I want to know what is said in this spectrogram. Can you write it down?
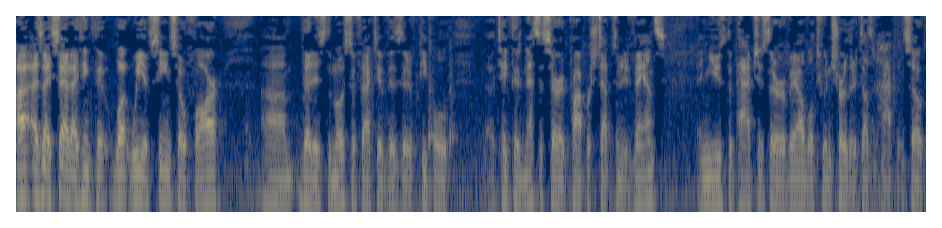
Uh, as I said, I think that what we have seen so far um, that is the most effective is that if people uh, take the necessary proper steps in advance and use the patches that are available to ensure that it doesn't happen. So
